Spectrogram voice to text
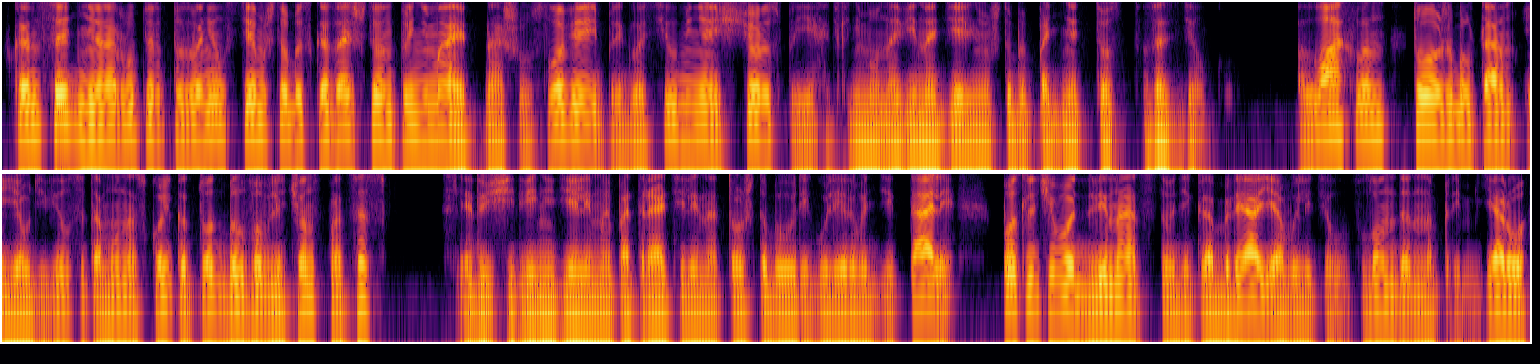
В конце дня Руперт позвонил с тем, чтобы сказать, что он принимает наши условия и пригласил меня еще раз приехать к нему на винодельню, чтобы поднять тост за сделку. Лахлан тоже был там, и я удивился тому, насколько тот был вовлечен в процесс. Следующие две недели мы потратили на то, чтобы урегулировать детали, после чего 12 декабря я вылетел в Лондон на премьеру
